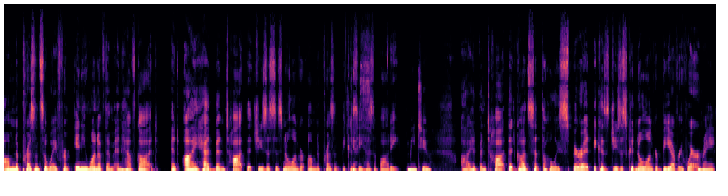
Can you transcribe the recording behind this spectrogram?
omnipresence away from any one of them and have God. And I had been taught that Jesus is no longer omnipresent because he has a body. Me too. I had been taught that God sent the Holy Spirit because Jesus could no longer be everywhere. Right.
